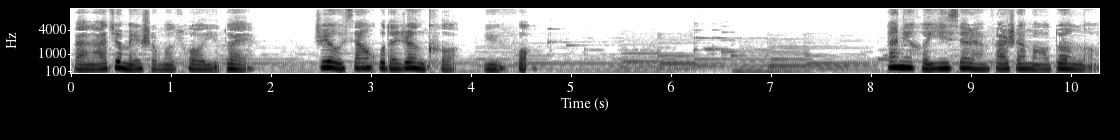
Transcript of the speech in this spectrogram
本来就没什么错与对，只有相互的认可与否。当你和一些人发生矛盾了，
